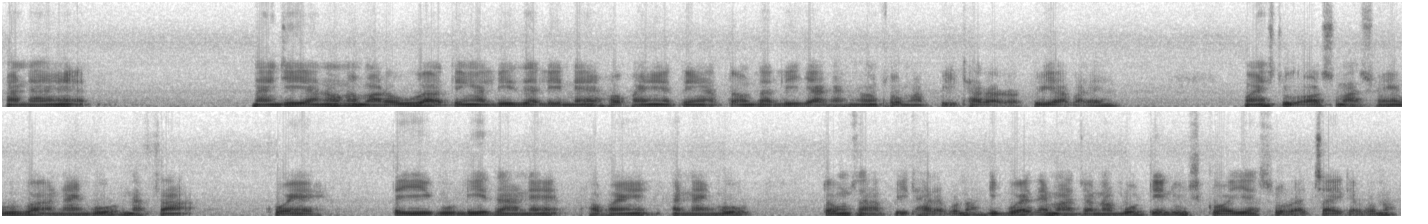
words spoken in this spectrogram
ဟန်တိုင်းနိုင်ဂျီယာနှုန်းတွေမှာတော့ဝိဘအတင်းက44နဲ့ဟော်ခိုင်းရဲ့အတင်းက34ရာခိုင်နှုန်းဆိုမှပေးထားတာတော့တွေ့ရပါတယ် once to os မှာဆိုရင်ဝိဘအနိုင်ကိုနှစ်ဆခွဲ တရေကို၄ဆနဲ့ဟော်ခိုင်းအနိုင်ကို3ဆပေးထားတယ်ပေါ့နော်ဒီပွဲစဉ်မှာကျွန်တော် voting to score yes ဆိုတာကြိုက်တယ်ပေါ့နော်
